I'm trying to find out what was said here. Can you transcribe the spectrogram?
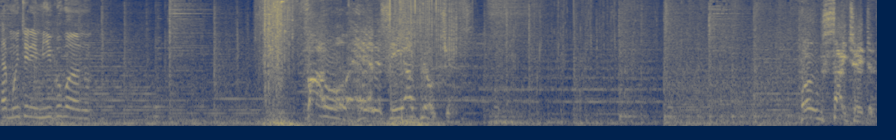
É muito inimigo, mano. Foul heresy approaches! Foe sighted!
